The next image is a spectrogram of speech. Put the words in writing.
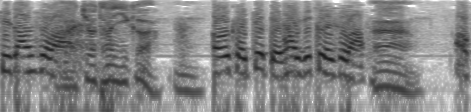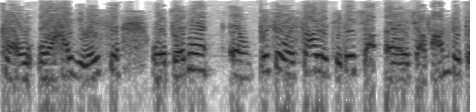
七张是吧啊，就他一个，嗯？OK，就给他一个是吧嗯，？OK，我我还以为是我昨天嗯、不是我烧了几个小呃小房子给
